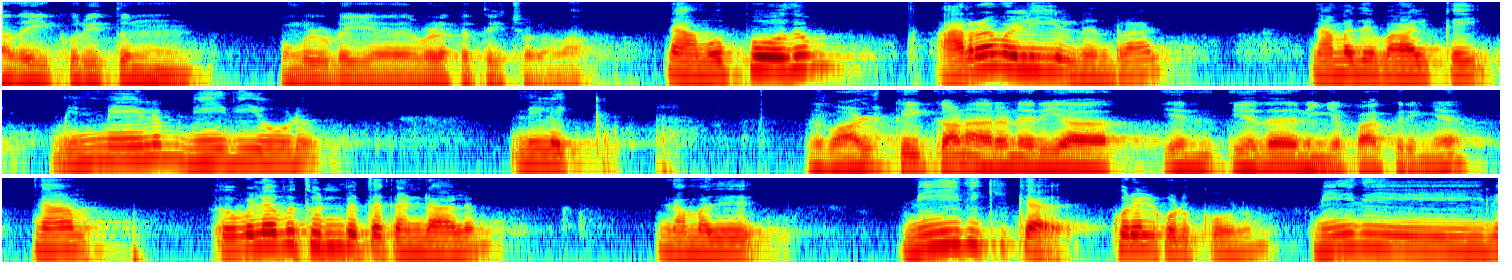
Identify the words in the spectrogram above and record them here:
அதை குறித்தும் உங்களுடைய விளக்கத்தை சொல்லலாம். நாம் எப்போதும் அறவழியில் நின்றால் நமது வாழ்க்கை மென்மேலும் நீதியோடு நிலைக்கும். இந்த வாழ்க்கைக்கான அறநெறியா என் எதை நீங்க பார்க்குறீங்க? நாம் எவ்வளவு துன்பத்தை கண்டாலும் நமது நீதிக்கு க குரல் கொடுக்கணும். நீதியில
